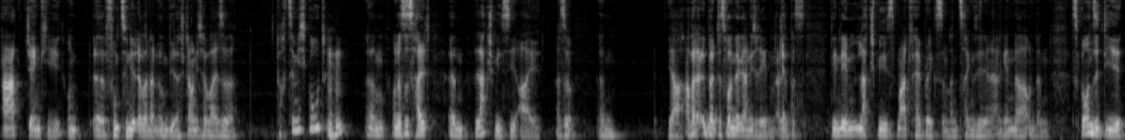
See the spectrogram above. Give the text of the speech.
arg janky und äh, funktioniert aber dann irgendwie erstaunlicherweise doch ziemlich gut. Mhm. Ähm, und das ist halt ähm, Lakshmi CI. Also, ähm, ja, aber da, über das wollen wir gar nicht reden. Also genau. das die nehmen Lakshmi Smart Fabrics und dann zeigen sie dir eine Agenda und dann scoren sie die.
